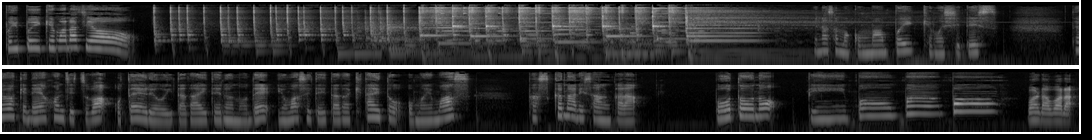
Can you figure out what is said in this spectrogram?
ぷいぷいけまラジオ。皆様こんばんぷい、けむしです。というわけで本日はお便りをいただいているので読ませていただきたいと思います。タスクなりさんから冒頭のピンポンパンポンわらわら。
